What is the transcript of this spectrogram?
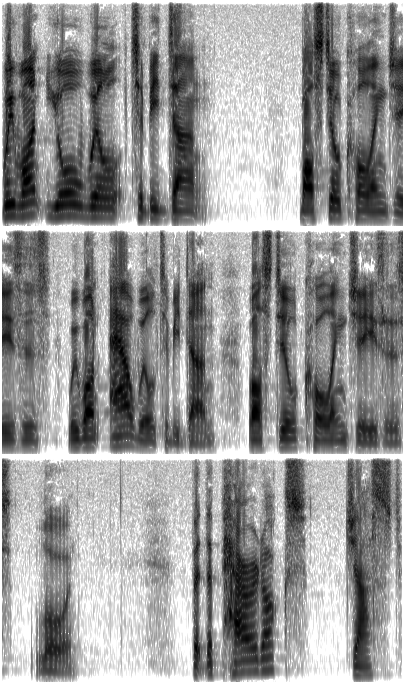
We want your will to be done while still calling Jesus, we want our will to be done while still calling Jesus Lord. But the paradox just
